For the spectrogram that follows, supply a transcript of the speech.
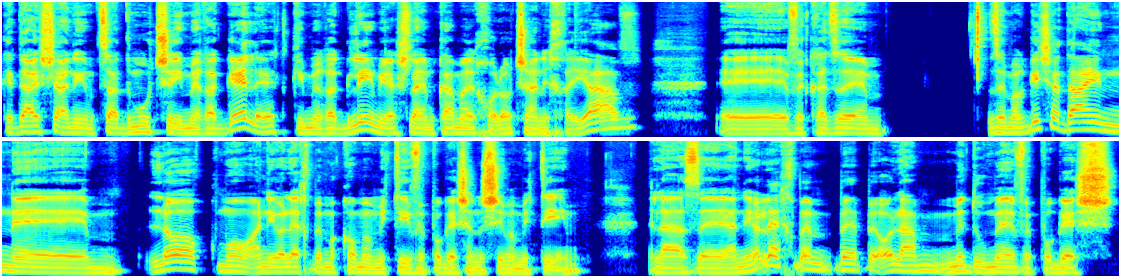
כדאי שאני אמצא דמות שהיא מרגלת כי מרגלים יש להם כמה יכולות שאני חייב אה, וכזה זה מרגיש עדיין אה, לא כמו אני הולך במקום אמיתי ופוגש אנשים אמיתיים אלא זה אני הולך בעולם מדומה ופוגש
